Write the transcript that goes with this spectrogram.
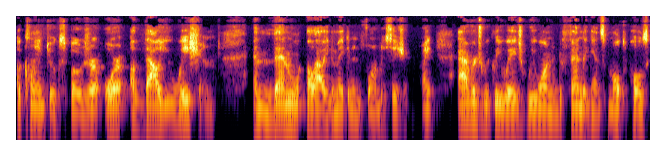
a claim to exposure or evaluation and then allow you to make an informed decision, right? Average weekly wage, we want to defend against multiples.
